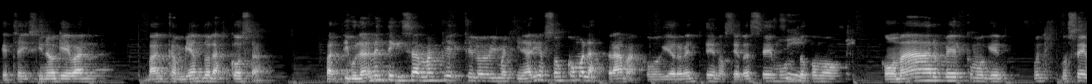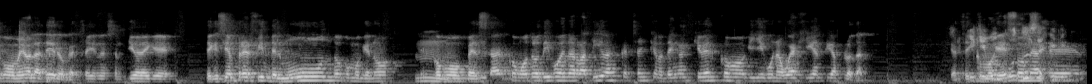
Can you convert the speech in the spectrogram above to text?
¿cachai? Sino que van, van cambiando las cosas. Particularmente quizás más que, que lo imaginario son como las tramas, como que de repente, no sé, todo ese mundo como, como Marvel, como que, no sé, como medio latero, ¿cachai? En el sentido de que, de que siempre es el fin del mundo, como que no, es mm. como pensar como otro tipo de narrativas, ¿cachai? Que no tengan que ver como que llega una wea gigante y va a explotar. ¿cachai? como que eso me hace...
